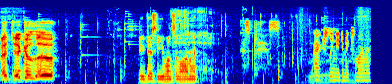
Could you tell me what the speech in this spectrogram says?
Magical. Here, Jesse, you want some armor? Yes, please. I actually need to make some armor.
